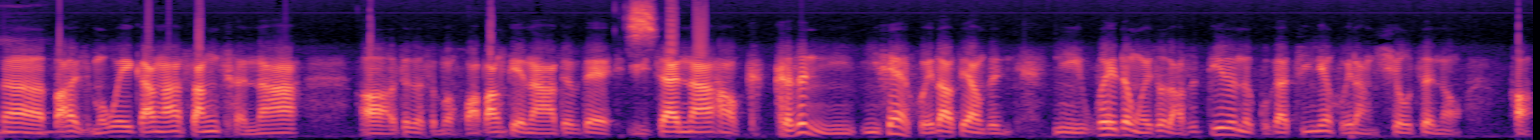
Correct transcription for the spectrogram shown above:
那包含什么威刚啊、商城啊，啊，这个什么华邦店啊，对不对？宇瞻啊，哈，可是你你现在回到这样子，你会认为说，老师第一轮的股票今天回档修正哦，好，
